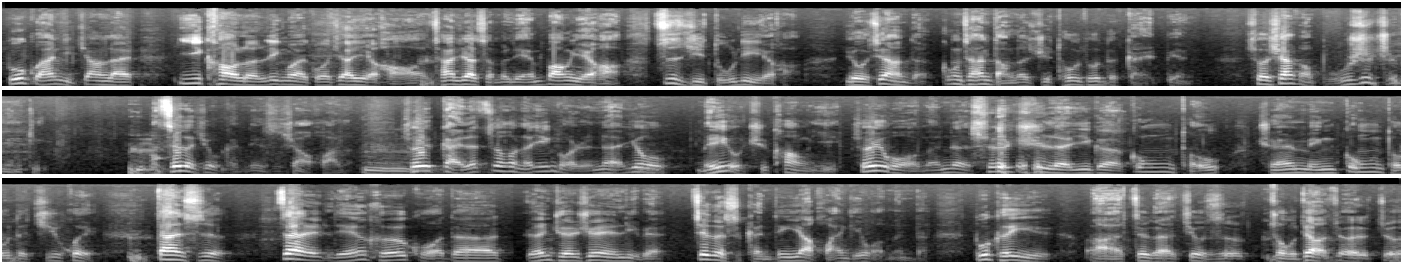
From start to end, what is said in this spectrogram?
不管你将来依靠了另外国家也好，参加什么联邦也好，自己独立也好，有这样的共产党呢去偷偷的改变，说香港不是殖民地，啊，这个就肯定是笑话了。嗯，所以改了之后呢，英国人呢又没有去抗议，所以我们呢失去了一个公投全民公投的机会，但是。在联合国的人权宣言里边，这个是肯定要还给我们的，不可以啊，这个就是走掉就就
